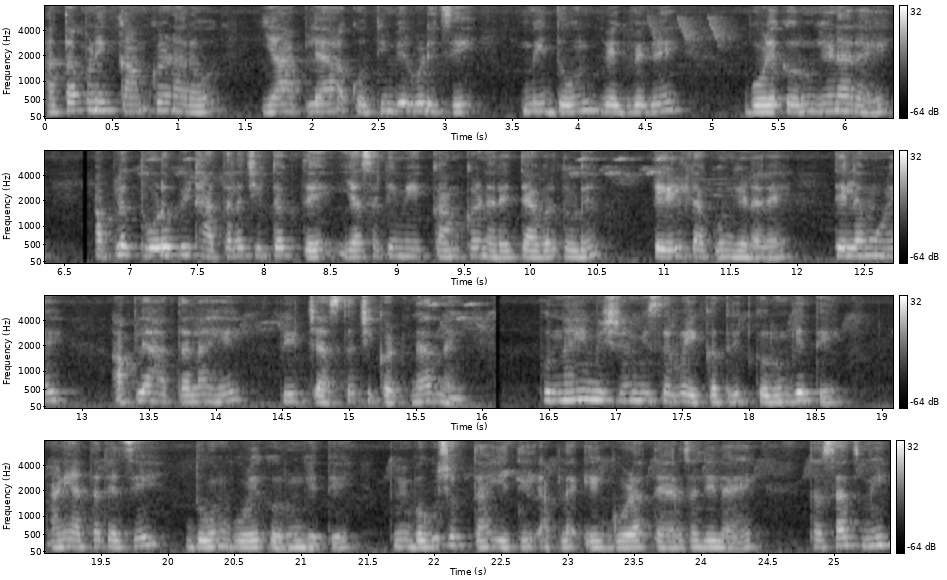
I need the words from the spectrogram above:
आता आपण एक काम करणार आहोत या आपल्या कोथिंबीर वडीचे मी दोन वेगवेगळे गोळे करून घेणार आहे. आपलं थोडं पीठ हाताला चिटकते यासाठी मी एक काम करणार आहे त्यावर थोडं तेल टाकून घेणार आहे. तेलामुळे आपल्या हाताला हे पीठ जास्त चिकटणार नाही. पुन्हा हे मिश्रण मी सर्व एकत्रित करून घेते आणि आता त्याचे दोन गोळे करून घेते. तुम्ही बघू शकता येथे आपला एक गोळा तयार झालेला आहे. तसाच मी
